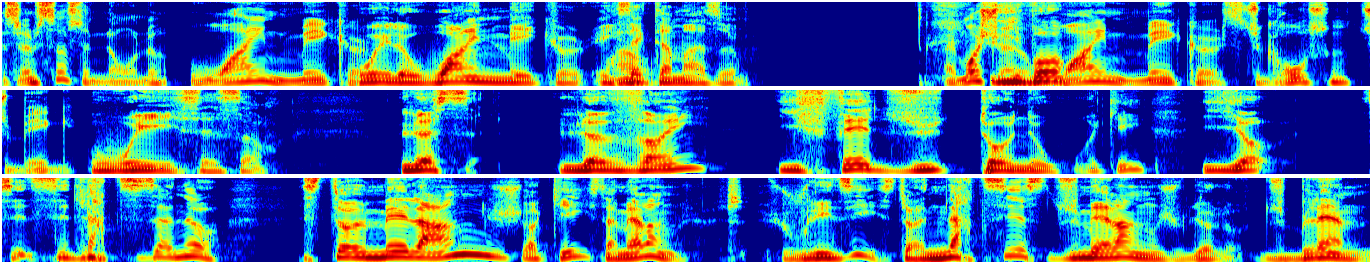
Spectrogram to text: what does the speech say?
J'aime ça, ce nom-là. Winemaker. Oui, le winemaker, exactement ça. Euh, Moi, je suis Il un va- winemaker. C'est-tu gros, ça? Tu big? Oui, c'est ça. Le, vin, il fait du tonneau, OK? Il y a, c'est, de l'artisanat. C'est un mélange, OK? C'est un mélange. Je vous l'ai dit, c'est un artiste du mélange, là, là, du blend.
